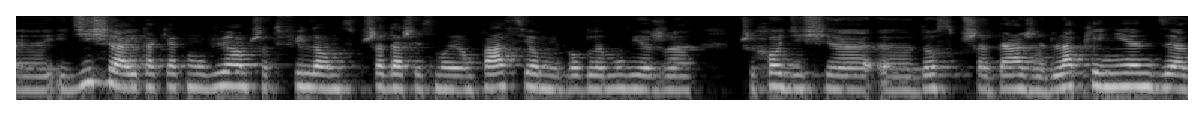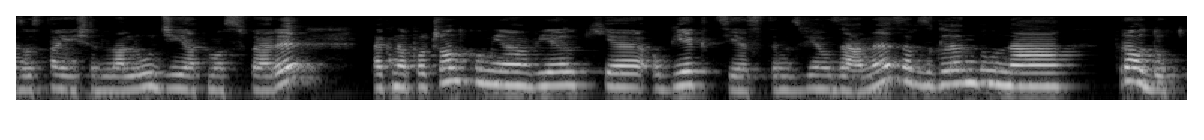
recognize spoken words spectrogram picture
Y, I dzisiaj, tak jak mówiłam przed chwilą, sprzedaż jest moją pasją i w ogóle mówię, że przychodzi się y, do sprzedaży dla pieniędzy, a zostaje się dla ludzi atmosfery. Tak na początku miałam wielkie obiekcje z tym związane ze względu na produkt,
